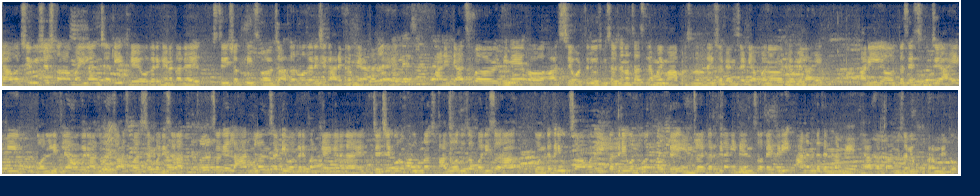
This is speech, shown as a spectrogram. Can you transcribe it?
यावर्षी विशेषतः महिलांसाठी खेळ वगैरे घेण्यात आले आहेत. स्त्री शक्ती जागर वगैरेचे कार्यक्रम घेण्यात आले आहेत. आणि त्याच पद्धतीने आज शेवटचा दिवस विसर्जनाचा असल्यामुळे महाप्रसादाचाही सगळ्यांसाठी आपण ठेवलेला आहे. आणि तसेच जे आहे की कॉलनीतल्या वगैरे आजूबाजूच्या आसपासच्या परिसरात सगळे लहान मुलांसाठी वगैरे पण खेळ घेण्यात आहेत. जेणेकरून पूर्ण आजूबाजूचा परिसर हा कोणत्या तरी उत्सवामध्ये एकत्र येऊन ते एन्जॉय करतील आणि त्यांचं काहीतरी आनंद त्यांना मिळेल. ह्याकरता आम्ही सगळे उपक्रम घेतो.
